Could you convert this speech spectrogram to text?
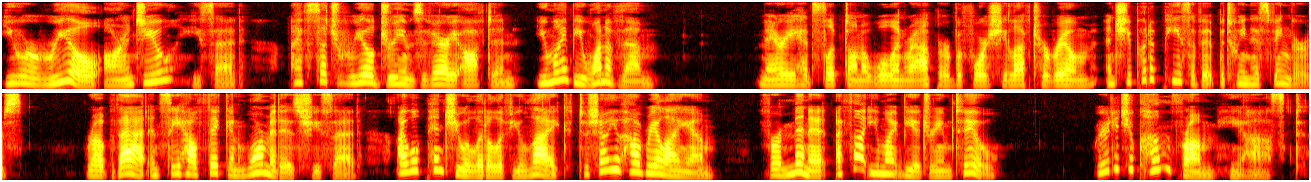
You are real, aren't you? he said. I have such real dreams very often. You might be one of them. Mary had slipped on a woolen wrapper before she left her room, and she put a piece of it between his fingers. Rub that and see how thick and warm it is, she said. I will pinch you a little if you like, to show you how real I am. For a minute, I thought you might be a dream too. Where did you come from? he asked.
